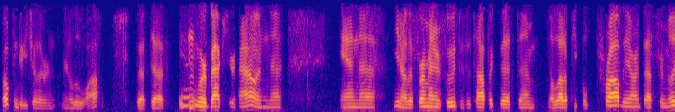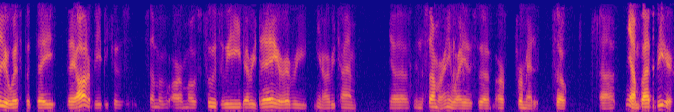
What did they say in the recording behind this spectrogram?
spoken to each other in, in a little while, but uh, yeah. we're back here now, and uh, and uh, you know the fermented foods is a topic that um, a lot of people probably aren't that familiar with, but they they ought to be because some of our most foods we eat every day or every you know every time uh, in the summer anyway is uh, are fermented. So uh, yeah, I'm glad to be here.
